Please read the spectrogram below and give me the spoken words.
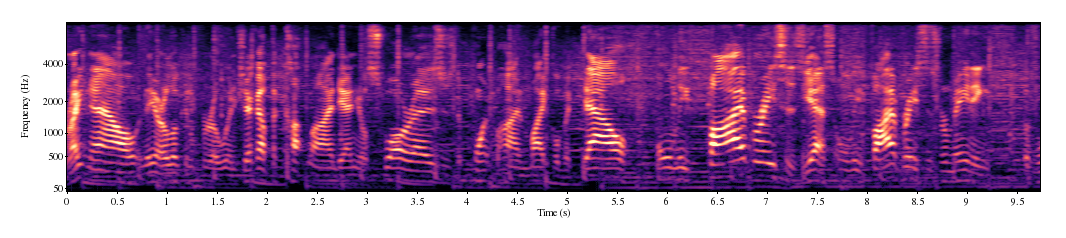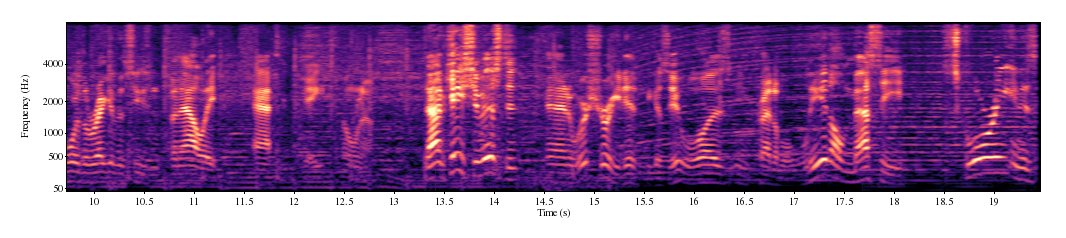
Right now, they are looking for a win. Check out the cut line. Daniel Suarez is the point behind Michael McDowell. Only five races, yes, only five races remaining before the regular season finale at Daytona. Now, in case you missed it, and we're sure you didn't because it was incredible, Lionel Messi scoring in his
